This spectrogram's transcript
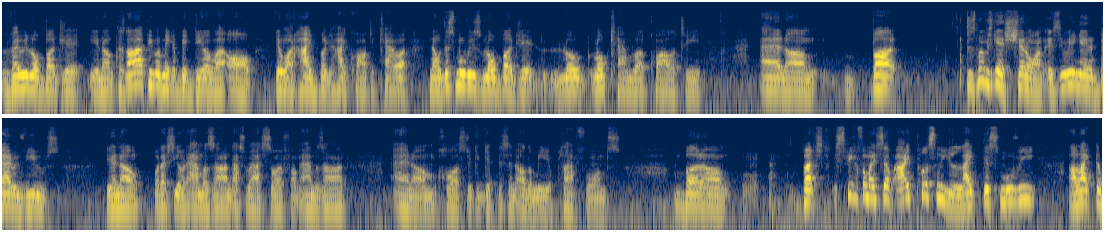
very low budget, you know, because a lot of people make a big deal about, oh, they want high budget, high quality camera. No, this movie is low budget, low low camera quality, and um, but this movie's getting shit on. It's really getting bad reviews. You know, what I see on Amazon, that's where I saw it from Amazon. And um, of course, you could get this in other media platforms. But um, but speaking for myself, I personally like this movie. I like the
